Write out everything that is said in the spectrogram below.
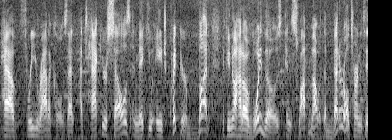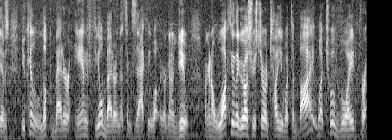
have free radicals that attack your cells and make you age quicker. But if you know how to avoid those and swap them out with the better alternatives, you can look better and feel better. And that's exactly what we're gonna do. We're gonna walk through the grocery store, tell you what to buy, what to avoid for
